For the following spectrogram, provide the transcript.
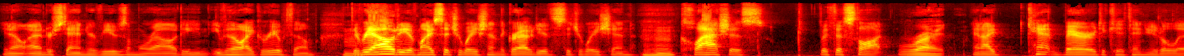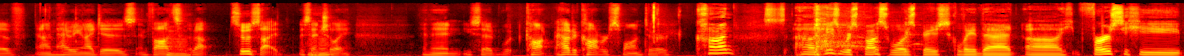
you know, I understand your views on morality, and even though I agree with them, the reality of my situation, and the gravity of the situation, Mm-hmm. clashes with this thought, Right. and I can't bear to continue to live, and I'm having ideas and thoughts Mhm. about suicide, essentially. And then you said, "What Kant? How did Kant respond to her?" Kant, uh, his response was basically that uh, first he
